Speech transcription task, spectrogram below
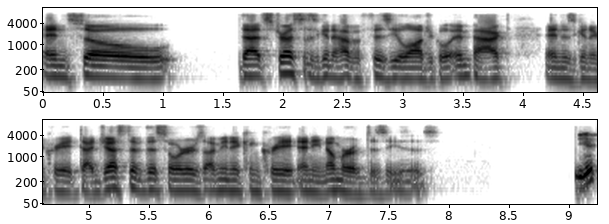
And so that stress is going to have a physiological impact and is going to create digestive disorders. I mean, it can create any number of diseases. Yep.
